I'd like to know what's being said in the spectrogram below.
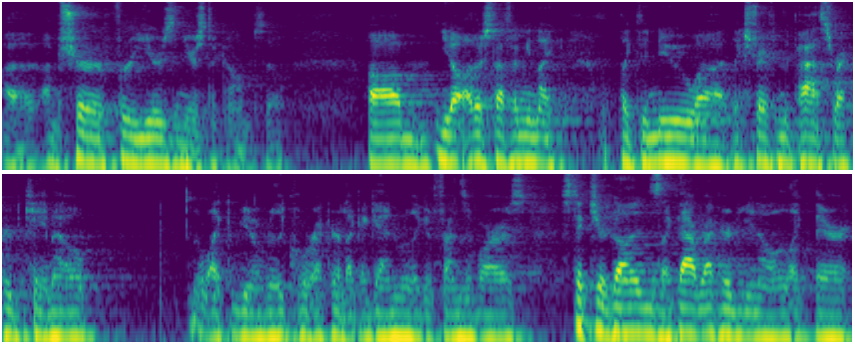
uh, I'm sure for years and years to come. So, um, you know, other stuff. I mean, like like the new uh, like Stray from the Path record came out. Like you know, really cool record. Like again, really good friends of ours. Stick to your guns. Like that record. You know, like they're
